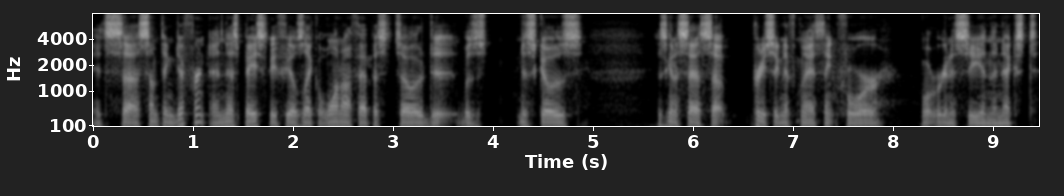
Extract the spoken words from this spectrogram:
it's uh, something different, and this basically feels like a one-off episode. It was this goes is going to set us up pretty significantly, I think, for what we're going to see in the next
